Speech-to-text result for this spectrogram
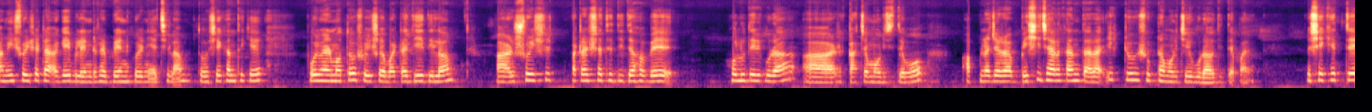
আমি সরিষাটা আগেই ব্লেন্ডারে ব্লেন্ড করে নিয়েছিলাম। তো সেখান থেকে পরিমাণ মতো সরিষা বাটা দিয়ে দিলাম। আর সরিষা বাটার সাথে দিতে হবে হলুদের গুঁড়া আর কাঁচা মরিচ দেবো। আপনারা যারা বেশি ঝাল খান, তারা একটু শুকনো মরিচের গুঁড়াও দিতে পারেন। তো সেক্ষেত্রে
